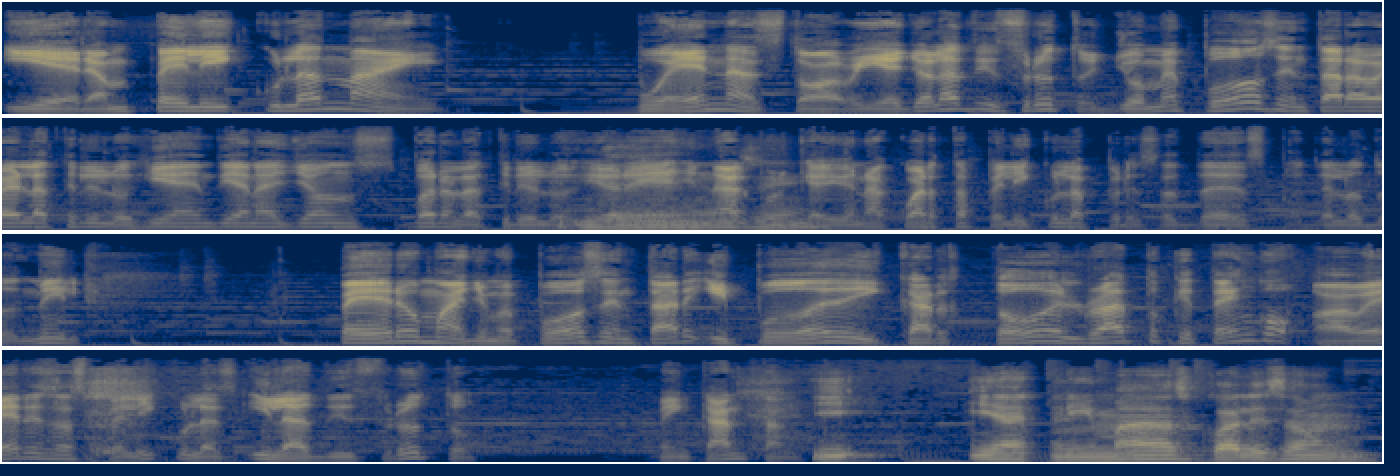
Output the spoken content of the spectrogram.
y eran películas, mae, buenas, todavía yo las disfruto. Yo me puedo sentar a ver la trilogía de Indiana Jones, bueno, la trilogía original, porque hay una cuarta película, pero esa es de después de los 2000. Pero, ma, yo me puedo sentar y puedo dedicar todo el rato que tengo a ver esas películas y las disfruto. Me encantan. ¿Y, y animadas cuáles son?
